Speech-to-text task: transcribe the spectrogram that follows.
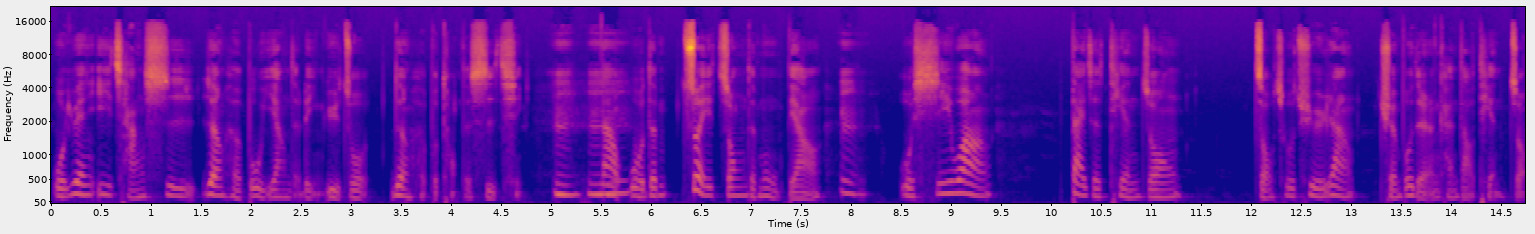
我愿意尝试任何不一样的领域，做任何不同的事情。嗯，那嗯我的最终的目标，嗯。我希望带着田中走出去，让全部的人看到田中。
